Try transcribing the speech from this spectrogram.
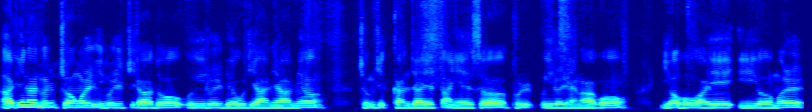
악인은 은총을 입을지라도 의를 배우지 아니하며 정직한 자의 땅에서 불의를 행하고 여호와의 위엄을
